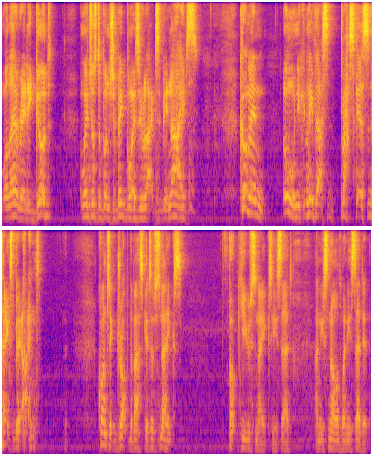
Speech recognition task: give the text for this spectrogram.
Well, they're really good. We're just a bunch of big boys who like to be nice. Come in. Oh, and you can leave that basket of snakes behind. Quantic dropped the basket of snakes. Fuck you, snakes, he said, and he snarled when he said it,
